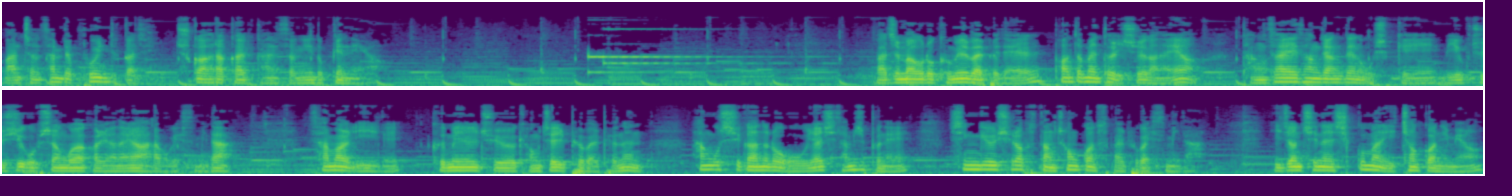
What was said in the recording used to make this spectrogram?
11,300포인트까지 추가 하락할 가능성이 높겠네요. 마지막으로 금일 발표될 펀더멘털 이슈에 관하여 당사에 상장된 50개의 미국 주식 옵션과 관련하여 알아보겠습니다. 3월 2일 금일 주요 경제지표 발표는 한국 시간으로 오후 10시 30분에 신규 실업수당 청구건수 발표가 있습니다. 이전치는 19만 2천 건이며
